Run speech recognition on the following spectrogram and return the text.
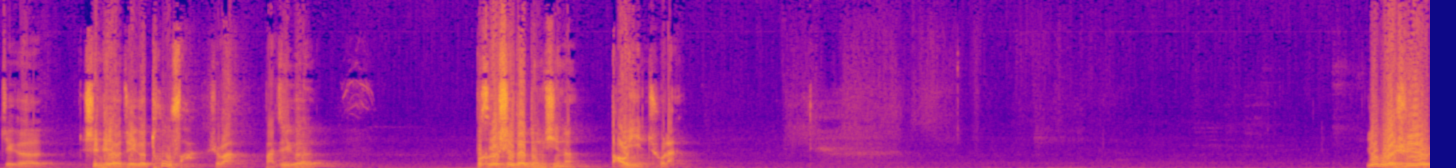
这个甚至有这个吐法，是吧？把这个。不合适的东西呢，导引出来。如果是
